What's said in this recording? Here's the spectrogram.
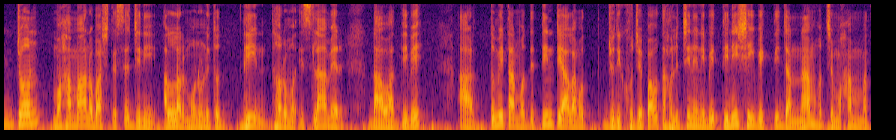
একজন মহামানব আসতেছে যিনি আল্লাহর মনোনীত দিন, ধর্ম, ইসলামের দাওয়াত দিবে। আর তুমি তার মধ্যে তিনটি আলামত যদি খুঁজে পাও, তাহলে চিনে নিবে, তিনি সেই ব্যক্তি যার নাম হচ্ছে মোহাম্মদ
